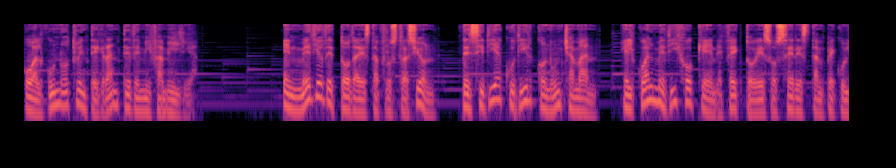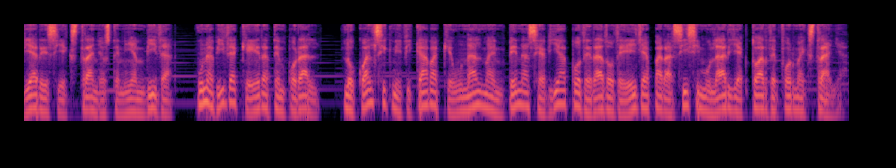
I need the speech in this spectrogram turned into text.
o algún otro integrante de mi familia. En medio de toda esta frustración, decidí acudir con un chamán, el cual me dijo que en efecto esos seres tan peculiares y extraños tenían vida, una vida que era temporal, lo cual significaba que un alma en pena se había apoderado de ella para así simular y actuar de forma extraña.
